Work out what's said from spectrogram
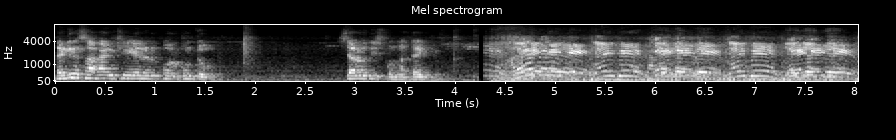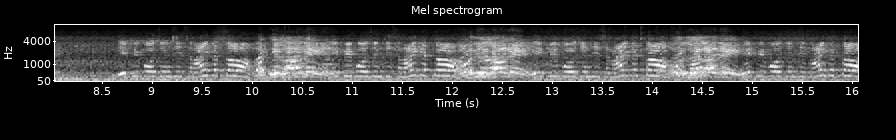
తగిన సహాయం చేయాలని కోరుకుంటూ సెలవు తీసుకుంటున్నాను థ్యాంక్ యూ ఏపీ భోజనం చేసిన నాయకత్వం. ఏపీ భోజనం చేసిన నాయకత్వం. ఏపీ భోజనం చేసిన నాయకత్వం. ఏపీ భోజనం చేసిన నాయకత్వం.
